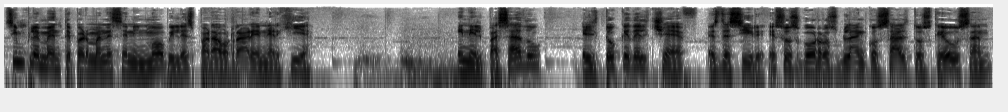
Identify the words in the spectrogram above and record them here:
simplemente permanecen inmóviles para ahorrar energía. En el pasado, el toque del chef, es decir, esos gorros blancos altos que usan,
